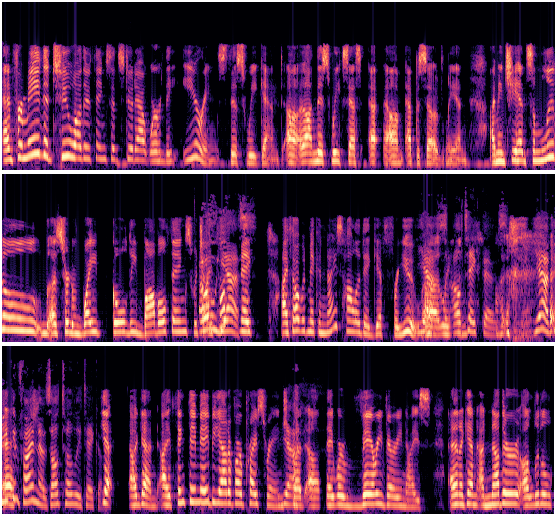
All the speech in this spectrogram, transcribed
And for me, the two other things that stood out were the earrings this weekend uh, on this week's es- uh, um, episode, Lian. I mean, she had some little uh, sort of white goldy bauble things, which oh, I thought yes. would make I thought would make a nice holiday gift for you. Yes, uh, I'll take those. yeah, if you can find those, I'll totally take them. Yeah, again, I think they may be out of our price range, Yeah. but uh, they were very, very nice. And again, another a little,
